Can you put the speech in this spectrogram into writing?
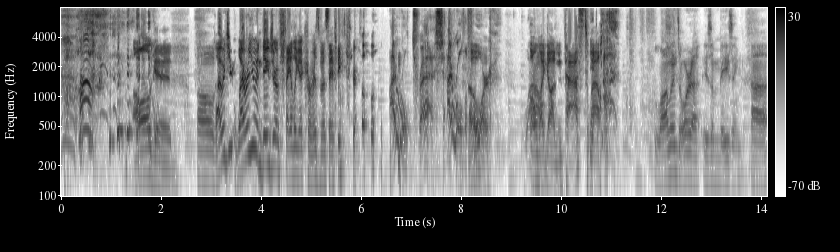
All good. Oh, Why would you? Why were you in danger of failing a charisma saving throw? I rolled trash. I rolled a Oh. four. Oh my god, it passed. Wow. Yeah. Lonlin's aura is amazing. Uh,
